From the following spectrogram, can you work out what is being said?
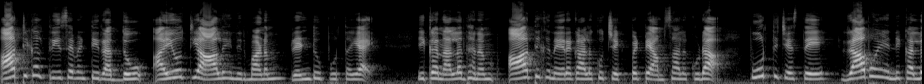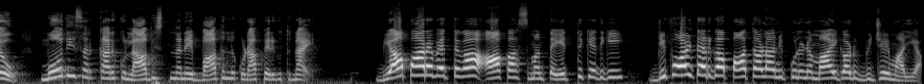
ఆర్టికల్ త్రీ సెవెంటీ రద్దు అయోధ్య ఆలయ నిర్మాణం రెండూ పూర్తయ్యాయి. ఇక నల్లధనం ఆర్థిక నేరగాళ్ళకు చెక్ పెట్టే అంశాలు కూడా పూర్తి చేస్తే రాబోయే ఎన్నికల్లో మోదీ సర్కారుకు లాభిస్తుందనే వాదనలు కూడా పెరుగుతున్నాయి. వ్యాపారవేత్తగా ఆకాశమంత ఎత్తుకెదిగి డిఫాల్టర్గా పాతాళాన్ని కూలిన మాయగాడు విజయ్ మాల్యా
